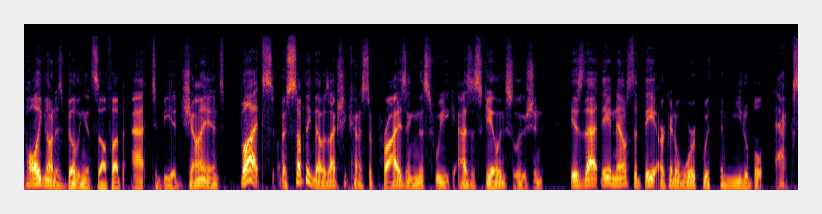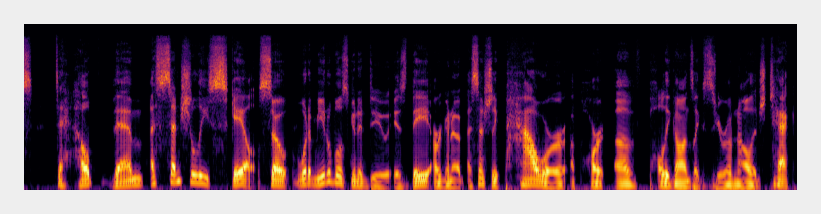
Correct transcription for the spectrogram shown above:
Polygon is building itself up at to be a giant. But something that was actually kind of surprising this week as a scaling solution is that they announced that they are going to work with Immutable X to help them essentially scale. So, what Immutable is going to do is they are going to essentially power a part of Polygon's like zero knowledge tech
